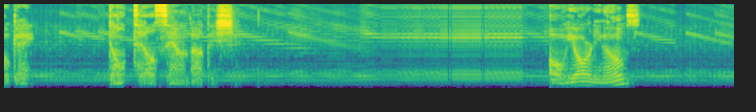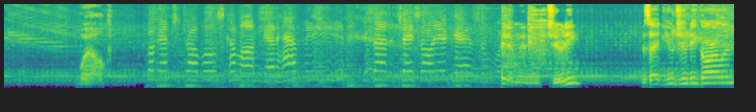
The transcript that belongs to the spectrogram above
Okay? Don't tell Sam about this shit. Oh, he already knows? Forget your troubles, come on, get happy. You better chase all your cares away. Wait a minute, Judy? Is that you, Judy Garland?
